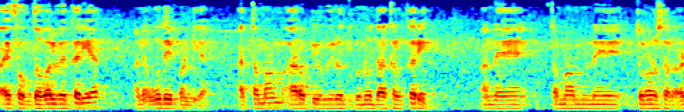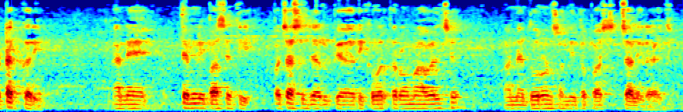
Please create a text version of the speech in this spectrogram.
વાઇફ ઓફ ધવલ વેકરિયા અને ઉદય પંડ્યા આ તમામ આરોપીઓ વિરુદ્ધ ગુનો દાખલ કરી અને તમામને ધોરણસર અટક કરી અને તેમની પાસેથી પચાસ હજાર રૂપિયા રિકવર કરવામાં આવેલ છે અને ધોરણસરની તપાસ ચાલી રહેલ છે.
